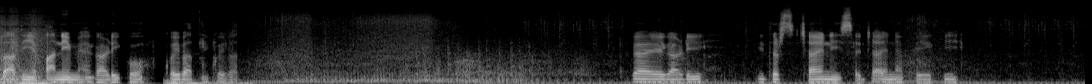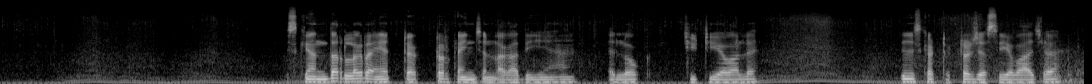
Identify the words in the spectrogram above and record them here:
ओ दिए पानी में गाड़ी को। कोई बात नहीं, कोई बात क्या है गाड़ी? इधर से जाए नहीं से जाए ना पेगी इसके अंदर लग रहा है ट्रैक्टर का इंजन लगा दिए हैं, ये लोग जी वाले। इसका ट्रैक्टर जैसी आवाज़ है।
